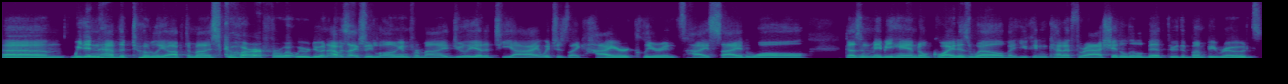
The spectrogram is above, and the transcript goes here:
um, we didn't have the totally optimized car for what we were doing. I was actually longing for my Giulietta TI, which is like higher clearance, high sidewall, doesn't maybe handle quite as well, but you can kind of thrash it a little bit through the bumpy roads.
